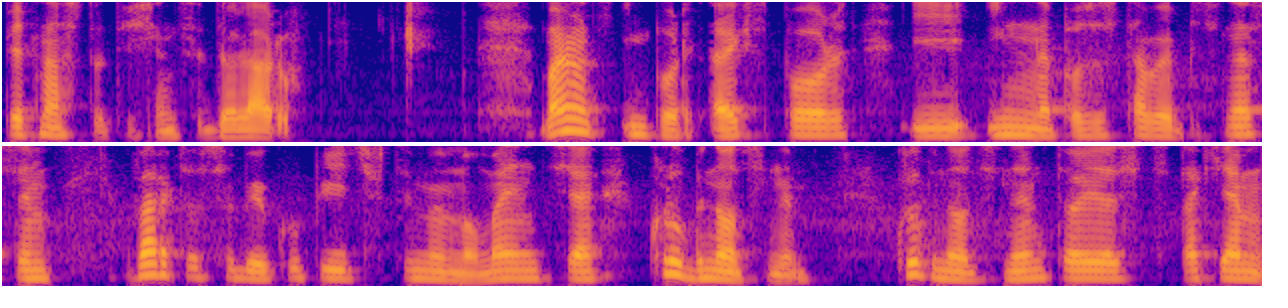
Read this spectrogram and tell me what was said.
15 tysięcy dolarów. Mając import-eksport i inne pozostałe biznesy, warto sobie kupić w tym momencie klub nocny. Klub nocny to jest takie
